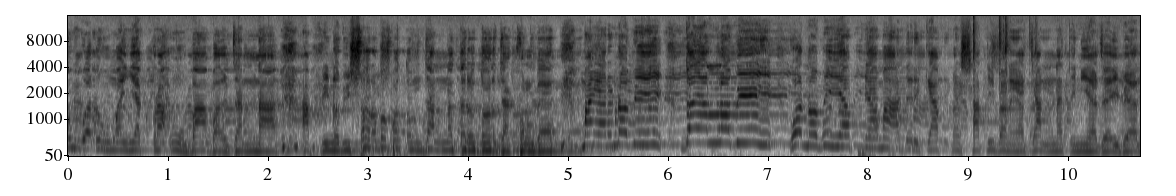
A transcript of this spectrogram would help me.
আউয়ালু মাইয়াকরাউ বাবাল জান্নাহ। আপনি নবী সর্বপ্রথম জান্নাতের দরজা খুলবেন। মায়ার নবী, দয়াল নবী, ও নবী, আপনি আমাদেরকে আপনার সাথী বানায়া জান্নাতে নিয়ে যাইবেন।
